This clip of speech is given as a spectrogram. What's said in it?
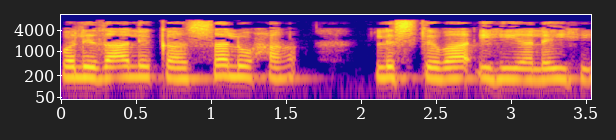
لال کا سلوحا لستوا علیہ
